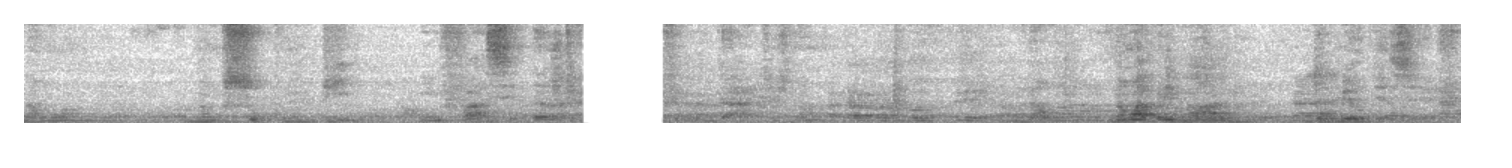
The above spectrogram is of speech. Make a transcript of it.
não, não sucumbi em face das dificuldades, não, não, não abri mão do meu desejo.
